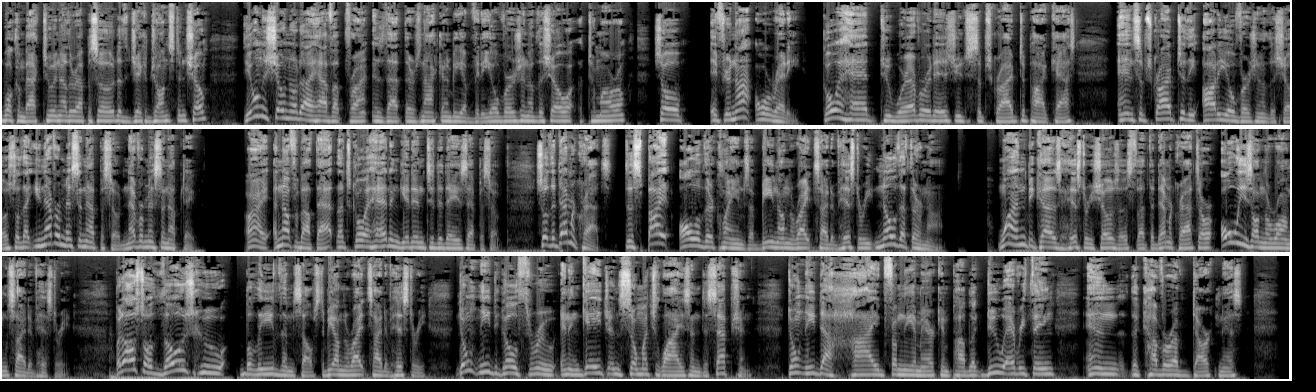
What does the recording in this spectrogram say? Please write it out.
Welcome back to another episode of the Jacob Johnston Show. The only show note I have up front is that there's not going to be a video version of the show tomorrow. So if you're not already, go ahead to wherever it is you subscribe to podcast and subscribe to the audio version of the show so that you never miss an episode, never miss an update. All right, enough about that. Let's go ahead and get into today's episode. So the Democrats, despite all of their claims of being on the right side of history, know that they're not. One, because history shows us that the Democrats are always on the wrong side of history. But also, those who believe themselves to be on the right side of history don't need to go through and engage in so much lies and deception. Don't need to hide from the American public, do everything in the cover of darkness.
